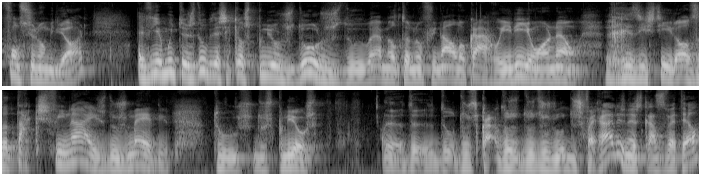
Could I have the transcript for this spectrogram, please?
funcionou melhor. Havia muitas dúvidas se aqueles pneus duros do Hamilton no final no carro iriam ou não resistir aos ataques finais dos médios dos, dos pneus de, de, dos, dos, dos, Ferraris, neste caso Vettel.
